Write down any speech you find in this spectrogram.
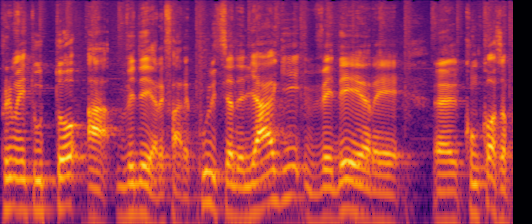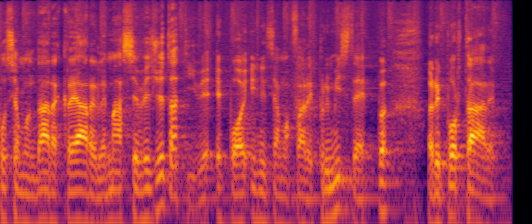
prima di tutto a vedere, fare pulizia degli aghi, vedere eh, con cosa possiamo andare a creare le masse vegetative e poi iniziamo a fare i primi step, riportare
